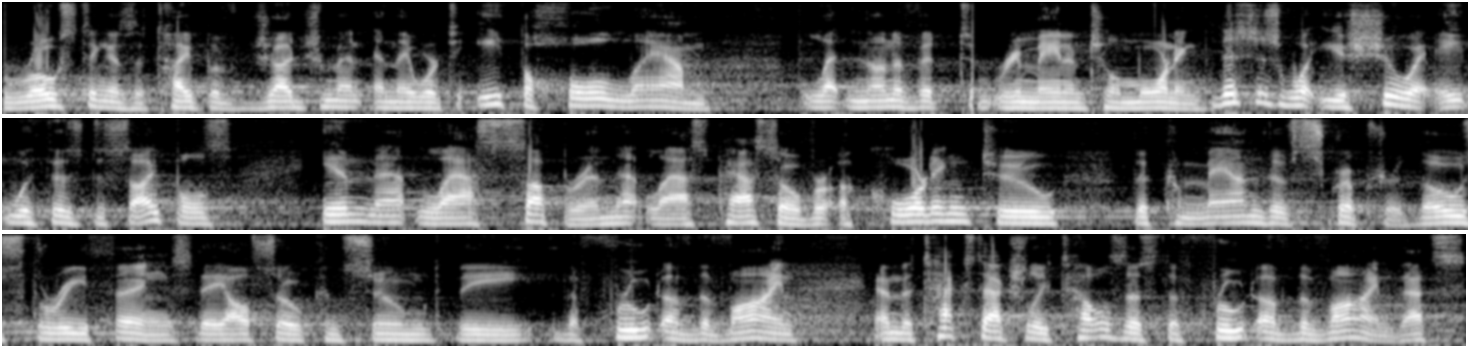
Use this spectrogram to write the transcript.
Roasting is a type of judgment, and they were to eat the whole lamb, let none of it remain until morning. This is what Yeshua ate with his disciples in that Last Supper, in that last Passover, according to the command of Scripture. Those three things, they also consumed the, the fruit of the vine. And the text actually tells us the fruit of the vine. That's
